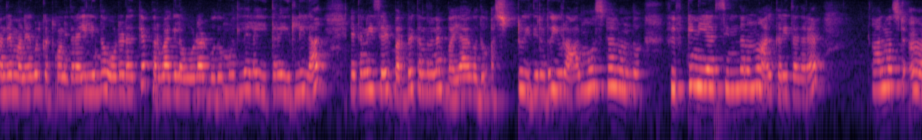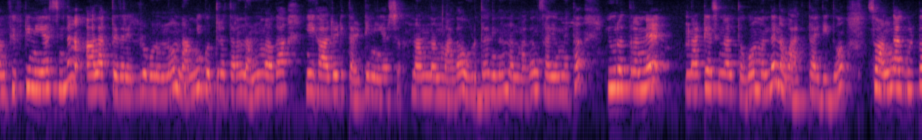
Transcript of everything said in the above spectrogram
ಅಂದರೆ ಮನೆಗಳು ಕಟ್ಕೊಂಡಿದ್ದಾರೆ ಇಲ್ಲಿಂದ ಓಡಾಡೋಕ್ಕೆ ಪರವಾಗಿಲ್ಲ, ಓಡಾಡ್ಬೋದು. ಮೊದಲೆಲ್ಲ ಈ ಥರ ಇರಲಿಲ್ಲ. ಯಾಕಂದರೆ ಈ ಸೈಡ್ ಬರಬೇಕಂದ್ರೆ ಭಯ ಆಗೋದು. ಅಷ್ಟು ಇದಿರೋದು. ಇವರು ಆಲ್ಮೋಸ್ಟ್ ಆಲ್ ಒಂದು ಫಿಫ್ಟೀನ್ ಇಯರ್ಸಿಂದನೂ ಹಾಲು ಕರೀತಾ ಇದ್ದಾರೆ ಆಲ್ಮೋಸ್ಟ್ ಫಿಫ್ಟೀನ್ ಇಯರ್ಸಿಂದ ಹಾಲಾಗ್ತಾ ಇದ್ದಾರೆ ಎಲ್ರಿಗೂ ನಮಗೆ ಗೊತ್ತಿರೋ ಥರ ನನ್ನ ಮಗ ಈಗ ಆಲ್ರೆಡಿ ತರ್ಟೀನ್ ಇಯರ್ಸ್ ನಾನು ನನ್ನ ಮಗ ಹುಡ್ದಾಗಿನ ನನ್ನ ಮಗನ ಸಮೇತ ಇವ್ರ ಹತ್ರನೇ ನಾಟಿ ಹಸಿನ ಹಾಲು ತೊಗೊಂಬಂದೆ ನಾವು ಆಗ್ತಾ ಇದ್ದಿದ್ದು. ಸೊ ಹಂಗಾಗ್ಬಿಟ್ಟು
